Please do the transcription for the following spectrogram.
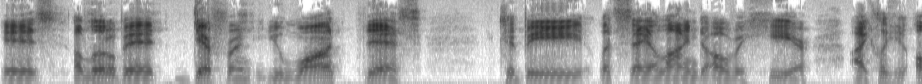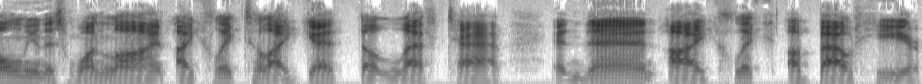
is a little bit different. You want this to be, let's say, aligned over here. I click only in this one line. I click till I get the left tab and then I click about here.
